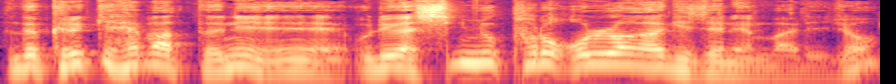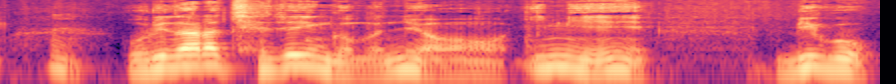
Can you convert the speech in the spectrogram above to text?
근데 그렇게 해봤더니 우리가 16% 올라가기 전에 말이죠. 우리나라 최저임금은요 이미 미국,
